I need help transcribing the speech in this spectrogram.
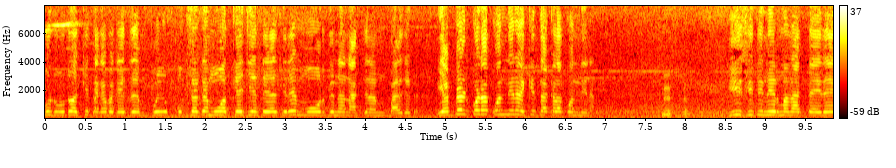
ಬಿಟ್ಬಿಟ್ಟು ಅಕ್ಕಿ ತಗೋಬೇಕಾಯ್ತದೆ. ಪುಕ್ಸಟ್ಟೆ ಮೂವತ್ತು ಕೆ ಜಿ ಅಂತ ಹೇಳ್ತೀರಿ, ಮೂರು ದಿನ, ನಾಲ್ಕು ದಿನ ಬಾಳ್ಗೆಟ್ಟು. ಎಬ್ಬೆಡ್ ಕೊಡೋಕೆ ಒಂದಿನ, ಅಕ್ಕಿ ತಗೊಳಕ್ಕೆ ಒಂದಿನ. ಈ ಸ್ಥಿತಿ ನಿರ್ಮಾಣ ಆಗ್ತಾ ಇದೆ.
